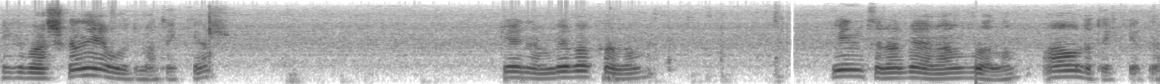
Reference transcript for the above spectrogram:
Peki başka neye vurdum tek yer? Gelin bir bakalım. Winter'a bir hemen vuralım. Aa o da tek yedi.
